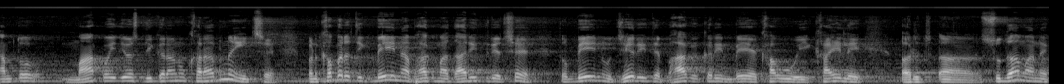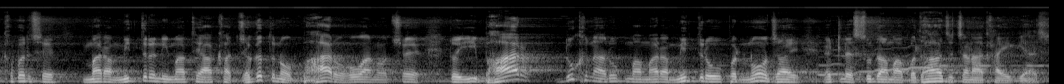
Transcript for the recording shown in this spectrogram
આમ તો માં કોઈ દિવસ દીકરાનું ખરાબ નહીં ઈચ્છે, પણ ખબર હતી કે બેયના ભાગમાં દારિદ્ર્ય છે, તો બેયનું જે રીતે ભાગ કરીને બેએ ખાવું એ ખાઈ લે. અર્જ સુદામાને ખબર છે, મારા મિત્રની માથે આખા જગતનો ભાર હોવાનો છે. તો એ ભાર દુઃખના રૂપમાં મારા મિત્ર ઉપર ન જાય, એટલે સુદામા બધા જ ચણા ખાઈ ગયા છે.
